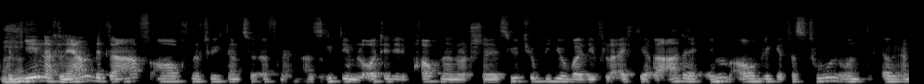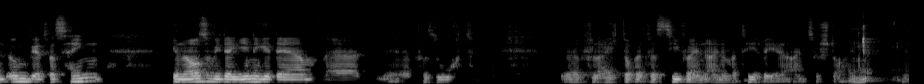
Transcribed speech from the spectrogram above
Und mhm. je nach Lernbedarf auch natürlich dann zu öffnen. Also es gibt eben Leute, die brauchen dann nur ein schnelles YouTube-Video, weil die vielleicht gerade im Augenblick etwas tun und an irgendetwas hängen. Genauso wie derjenige, der äh, versucht, äh, vielleicht doch etwas tiefer in eine Materie einzusteigen. Mhm.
